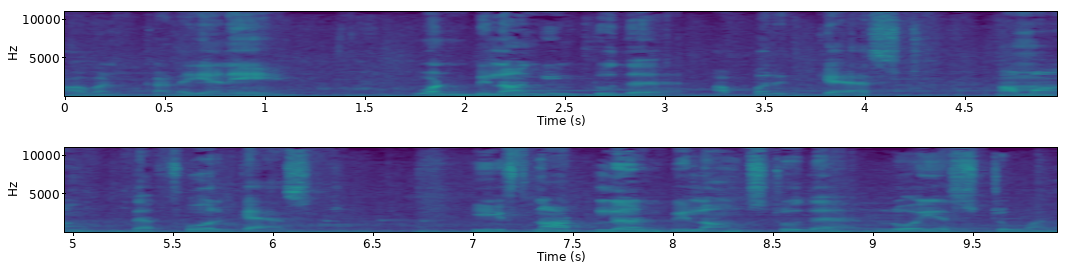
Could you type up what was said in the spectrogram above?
அவன் கடையனே. One belonging to the upper caste among the four caste if not learn belongs to the lowest one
